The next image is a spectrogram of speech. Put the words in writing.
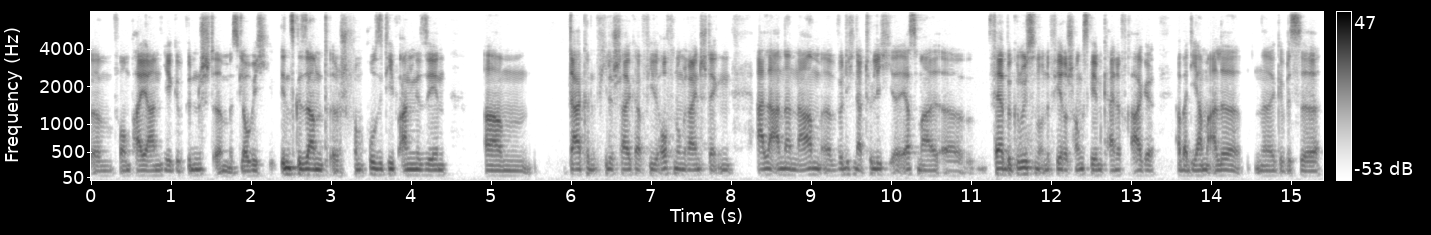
ähm, vor ein paar Jahren hier gewünscht. Ähm, ist, glaube ich, insgesamt äh, schon positiv angesehen da können viele Schalker viel Hoffnung reinstecken. Alle anderen Namen äh, würde ich natürlich äh, erstmal äh, fair begrüßen und eine faire Chance geben, keine Frage. Aber die haben alle eine gewisse,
